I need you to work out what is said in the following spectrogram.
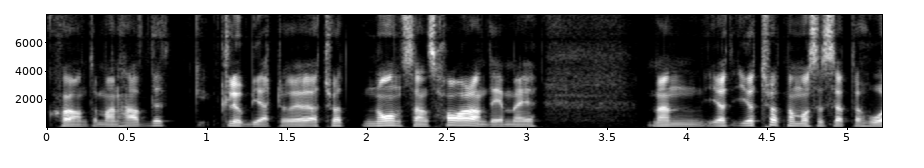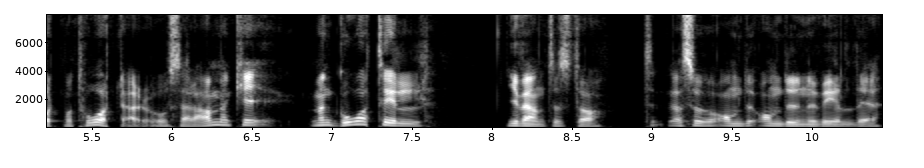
skönt om man hade ett klubbhjärta och jag tror att någonstans har han det. Men, men jag, jag tror att man måste sätta hårt mot hårt där och säga, ja men, okej, men gå till Juventus då. Alltså om du, om du nu vill det.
